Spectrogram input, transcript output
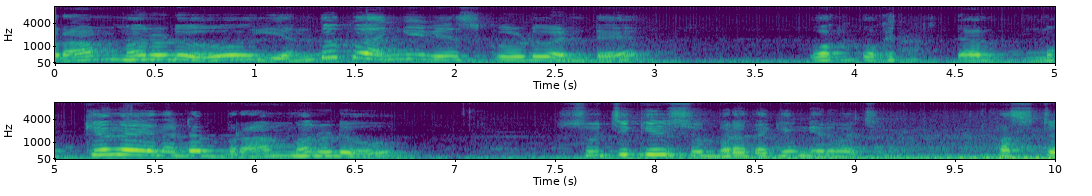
బ్రాహ్మణుడు ఎందుకు అంగి వేసుకోడు అంటే ఒక ఒక ముఖ్యంగా ఏంటంటే బ్రాహ్మణుడు శుచికి శుభ్రతకి నిర్వచనం. ఫస్ట్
